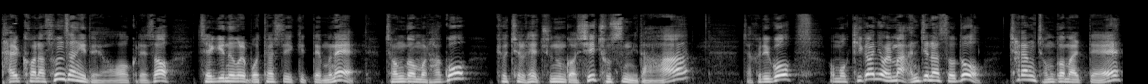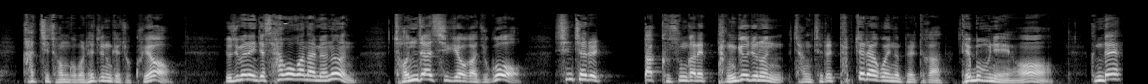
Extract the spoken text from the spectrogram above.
닳거나 손상이 돼요. 그래서 재기능을 못할 수 있기 때문에 점검을 하고 교체를 해주는 것이 좋습니다. 자, 그리고 어, 뭐 기간이 얼마 안 지났어도 차량 점검할 때 같이 점검을 해주는 게 좋고요. 요즘에는 이제 사고가 나면은 전자식이어가지고 신체를 딱 그 순간에 당겨주는 장치를 탑재를 하고 있는 벨트가 대부분이에요. 근데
